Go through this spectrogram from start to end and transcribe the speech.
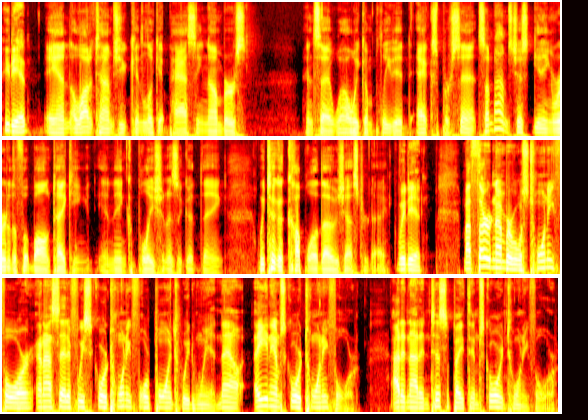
He did. And a lot of times you can look at passing numbers and say, well, we completed X percent. Sometimes just getting rid of the football and taking an incompletion is a good thing. We took a couple of those yesterday. We did. My third number was 24, and I said if we scored 24 points, we'd win. Now, A&M scored 24. I did not anticipate them scoring 24.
